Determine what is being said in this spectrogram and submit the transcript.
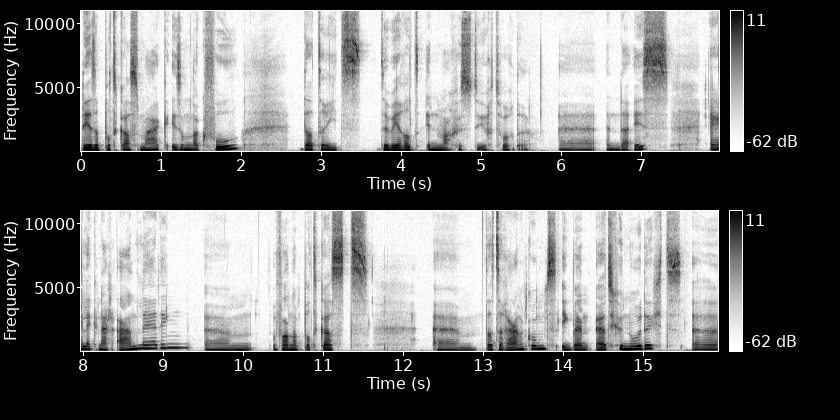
deze podcast maak, is omdat ik voel dat er iets de wereld in mag gestuurd worden. Uh, en dat is eigenlijk naar aanleiding um, van een podcast um, dat eraan komt. Ik ben uitgenodigd uh,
